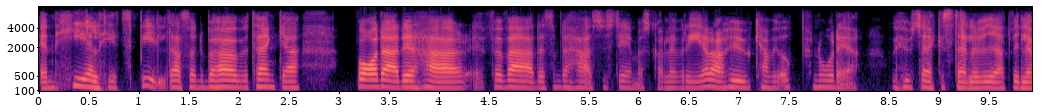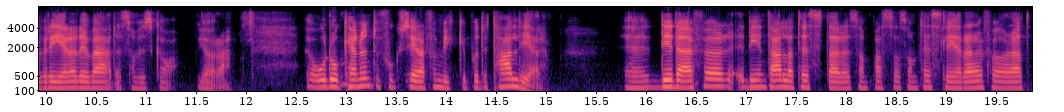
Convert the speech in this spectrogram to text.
en helhetsbild, alltså du behöver tänka vad är det här för värde som det här systemet ska leverera? Hur kan vi uppnå det? hur säkerställer vi att vi levererar det värde som vi ska göra? Och då kan du inte fokusera för mycket på detaljer. Eh, det är därför det är inte alla testare som passar som testledare för att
